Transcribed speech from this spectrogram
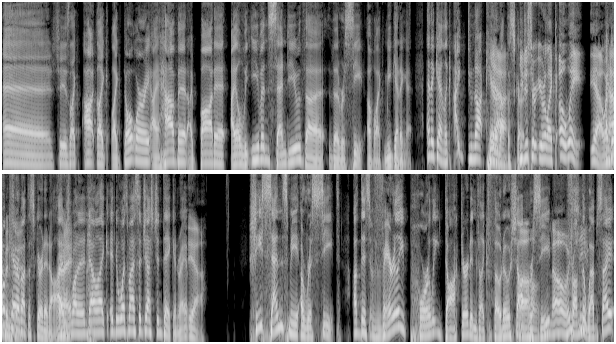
And she's like, uh, like, like, don't worry, I have it. I bought it. I'll even send you the the receipt of like me getting it. And again, like, I do not care Yeah. about the skirt. You just you were like, oh wait, yeah. What I don't care about the skirt at all. I just wanted to know, like, it was my suggestion taken, right? Yeah. She sends me a receipt of this very poorly doctored and like Photoshop Oh, receipt no, from the website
